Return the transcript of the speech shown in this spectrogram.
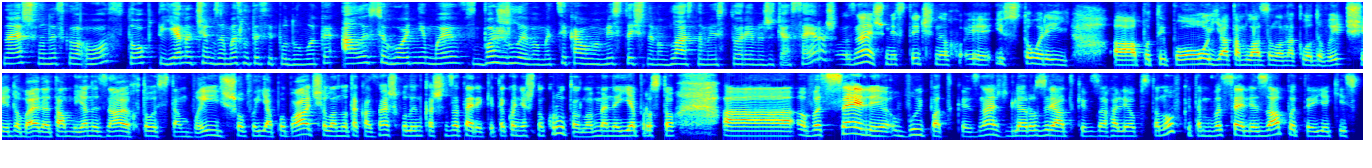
знаєш, вони сказали: о, стоп, є над чим замислитись і подумати. Але сьогодні ми важливими, цікавими, містичними власними історіями життя Сейраш Знаєш, містичних е, історій по типу О, я там лазила на кладовищі, і до мене там, я не знаю, хтось там вийшов, і я побачила. Ну така, знаєш, хвилинка шизотерики. Це, звісно, круто, але в мене є просто а, веселі випадки, знаєш, для розрядки взагалі обстановки, там веселі запити, якісь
